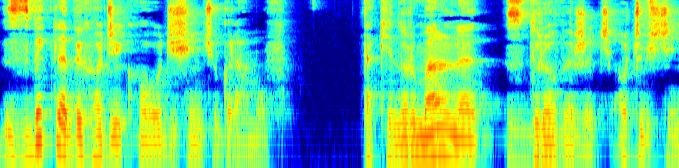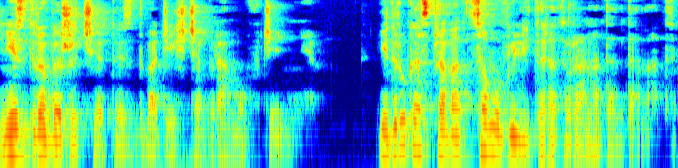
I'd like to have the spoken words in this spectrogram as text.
Zwykle wychodzi około 10 gramów. Takie normalne, zdrowe życie. Oczywiście niezdrowe życie to jest 20 gramów dziennie. I druga sprawa, co mówi literatura na ten temat?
